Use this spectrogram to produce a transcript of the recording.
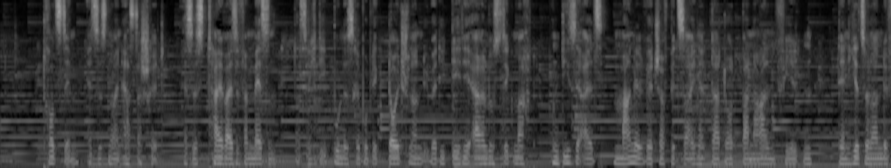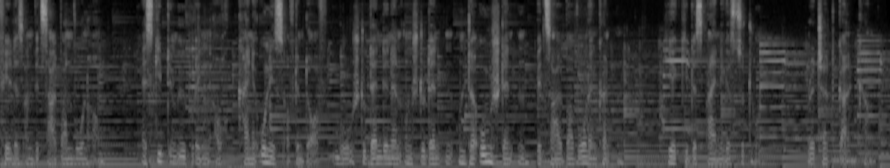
Trotzdem ist es nur ein erster Schritt. Es ist teilweise vermessen, dass sich die Bundesrepublik Deutschland über die DDR lustig macht und diese als Mangelwirtschaft bezeichnet, da dort Banalen fehlten, denn hierzulande fehlt es an bezahlbaren Wohnraum. Es gibt im Übrigen auch keine Unis auf dem Dorf, wo Studentinnen und Studenten unter Umständen bezahlbar wohnen könnten. Hier gibt es einiges zu tun. Richard Gallenkamp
